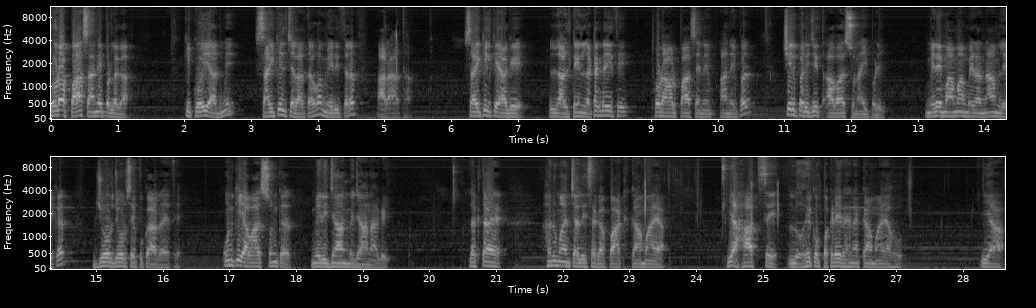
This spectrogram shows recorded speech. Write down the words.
थोड़ा पास आने पर लगा कि कोई आदमी साइकिल चलाता हुआ मेरी तरफ़ आ रहा था। साइकिल के आगे लालटेन लटक रही थी। थोड़ा और पास आने पर चिर परिचित आवाज़ सुनाई पड़ी। मेरे मामा मेरा नाम लेकर ज़ोर ज़ोर से पुकार रहे थे। उनकी आवाज़ सुनकर मेरी जान में जान आ गई। लगता है हनुमान चालीसा का पाठ काम आया, या हाथ से लोहे को पकड़े रहना काम आया हो, या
